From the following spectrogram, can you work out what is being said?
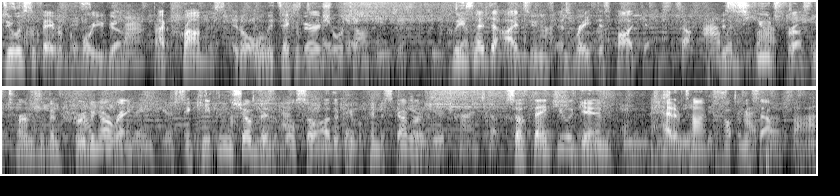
do us a favor before you go. mapper. I promise it'll You'll only take a very take short time. and just be Please head to iTunes and rate this podcast. So I This is huge for us in terms of improving our ranking and keeping the show visible so other people can discover it. you're trying to So thank you again and- and just ahead of time for helping us type uh,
